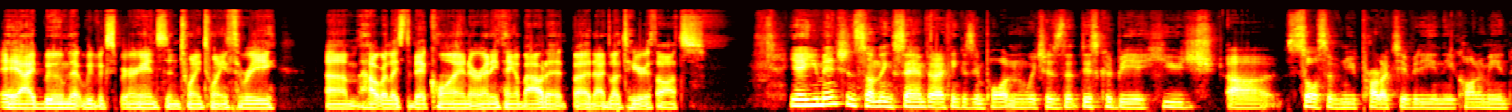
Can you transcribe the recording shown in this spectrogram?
AI boom that we've experienced in 2023, um, how it relates to Bitcoin or anything about it, but I'd love to hear your thoughts. Yeah, you mentioned something, Sam, that I think is important, which is that this could be a huge uh, source of new productivity in the economy. And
